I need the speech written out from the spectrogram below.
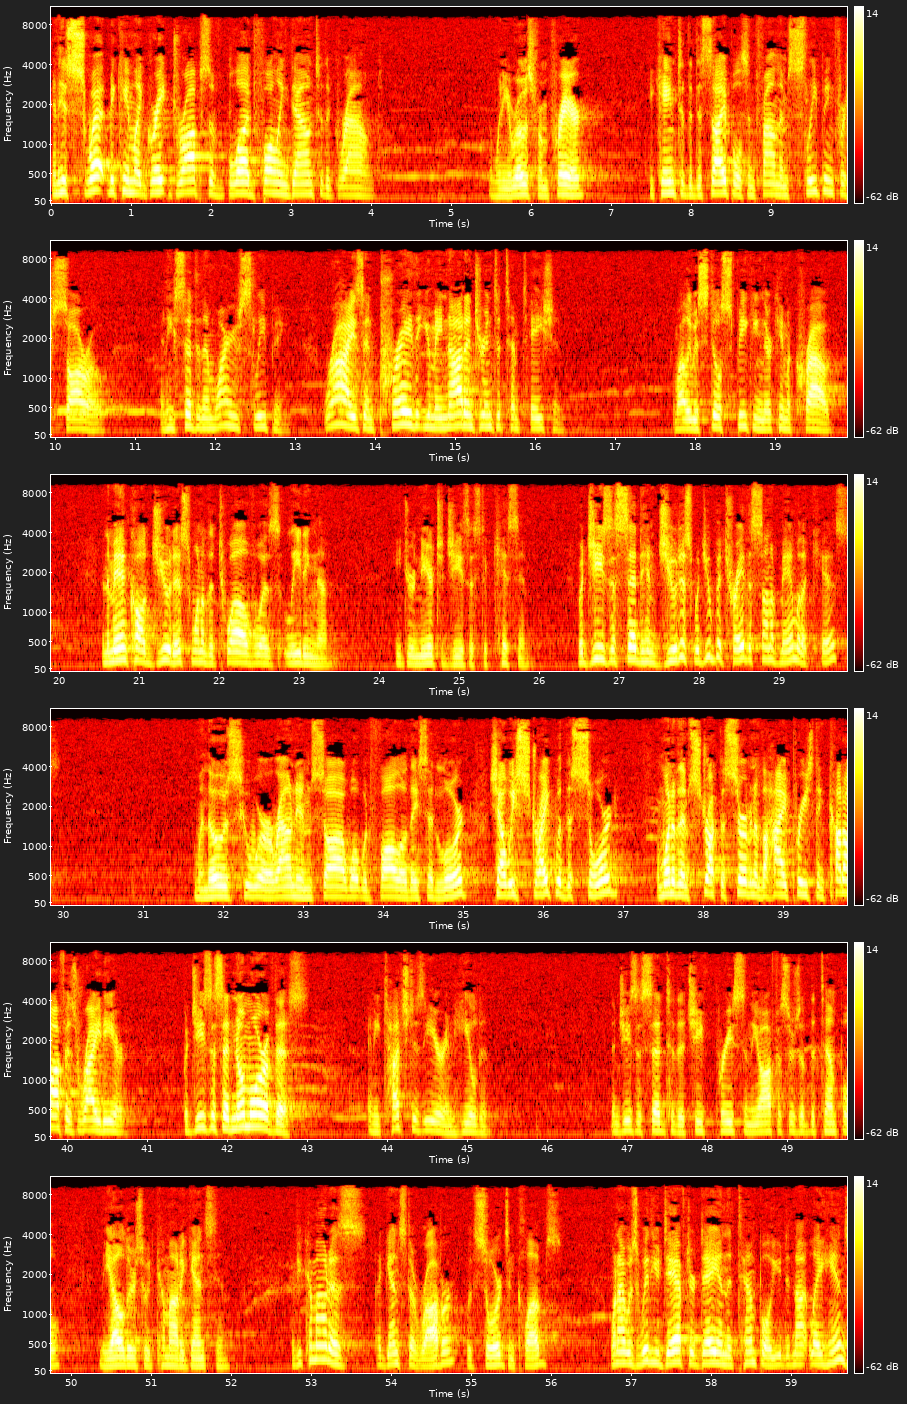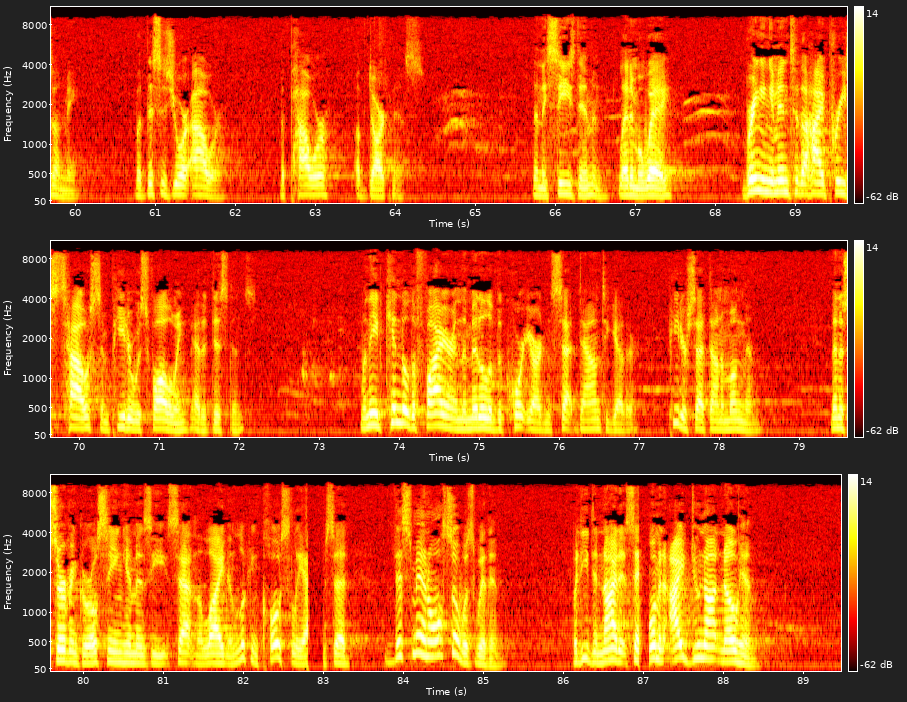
and his sweat became like great drops of blood falling down to the ground. And when he rose from prayer, he came to the disciples and found them sleeping for sorrow. And he said to them, Why are you sleeping? Rise and pray that you may not enter into temptation. While he was still speaking, there came a crowd. And the man called Judas, one of the twelve, was leading them. He drew near to Jesus to kiss him. But Jesus said to him, Judas, would you betray the Son of Man with a kiss? When those who were around him saw what would follow, they said, Lord, shall we strike with the sword? And one of them struck the servant of the high priest and cut off his right ear. But Jesus said, No more of this. And he touched his ear and healed him. Then Jesus said to the chief priests and the officers of the temple, and the elders who had come out against him, Have you come out as against a robber with swords and clubs? When I was with you day after day in the temple, you did not lay hands on me. But this is your hour, the power of darkness. Then they seized him and led him away, bringing him into the high priest's house, and Peter was following at a distance. When they had kindled a fire in the middle of the courtyard and sat down together, Peter sat down among them. Then a servant girl, seeing him as he sat in the light and looking closely at him, said, This man also was with him. But he denied it, saying, Woman, I do not know him.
